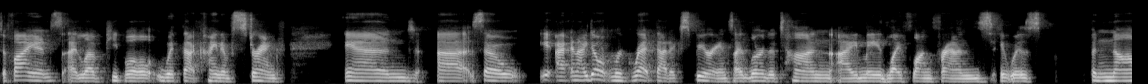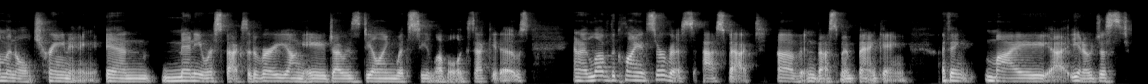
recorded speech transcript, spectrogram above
defiance. I love people with that kind of strength and uh, so, and I don't regret that experience. I learned a ton. I made lifelong friends. It was phenomenal training in many respects. At a very young age, I was dealing with C level executives. And I love the client service aspect of investment banking. I think my, uh, you know, just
